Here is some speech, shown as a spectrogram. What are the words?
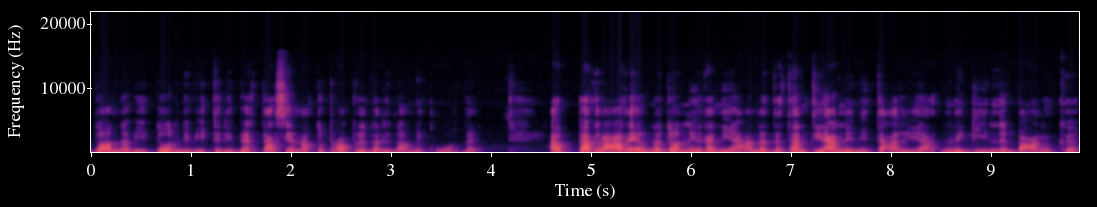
Donna, vita, donne, vita e libertà sia nato proprio dalle donne kurde. A parlare è una donna iraniana da tanti anni in Italia, Negin Bank.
